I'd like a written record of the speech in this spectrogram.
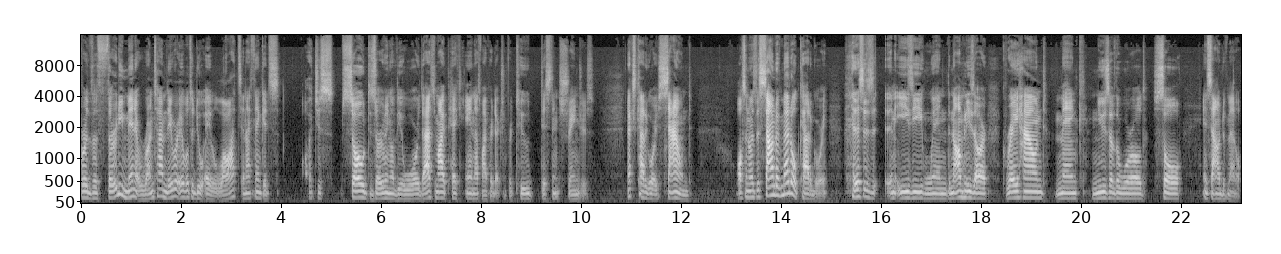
For the 30 minute runtime, they were able to do a lot, and I think it's uh, just so deserving of the award. That's my pick, and that's my prediction for Two Distant Strangers. Next category, Sound, also known as the Sound of Metal category. This is an easy win. The nominees are Greyhound, Mank, News of the World, Soul, and Sound of Metal.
